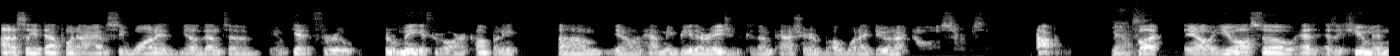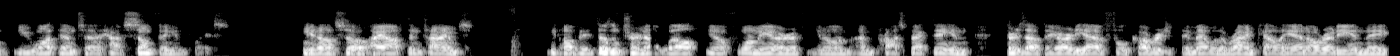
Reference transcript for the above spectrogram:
honestly, at that point, I obviously wanted, you know, them to, you know, get it through through me, through our company, um, you know, and have me be their agent because I'm passionate about what I do and I know how to service properly. Yeah. But you know, you also, as as a human, you want them to have something in place. You know, so I oftentimes, you know, if it doesn't turn out well, you know, for me, or if you know I'm I'm prospecting and turns out they already have full coverage, they met with a Ryan Callahan already and they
